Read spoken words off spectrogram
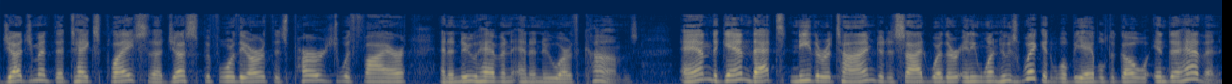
judgment that takes place uh, just before the earth is purged with fire and a new heaven and a new earth comes. And again, that's neither a time to decide whether anyone who's wicked will be able to go into heaven,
